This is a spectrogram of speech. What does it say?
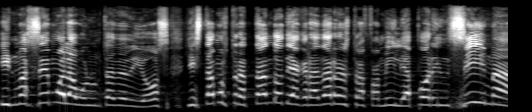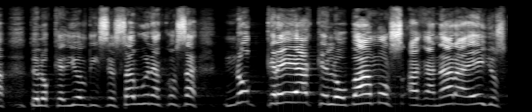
y no hacemos la voluntad de Dios y estamos tratando de agradar a nuestra familia por encima de lo que Dios dice. ¿Sabe una cosa? No crea que lo vamos a ganar a ellos.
